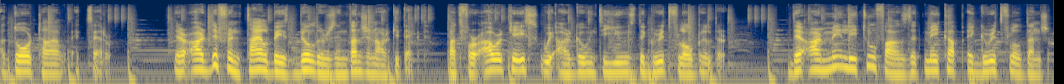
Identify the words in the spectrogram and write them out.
a door tile, etc. There are different tile-based builders in Dungeon Architect, but for our case we are going to use the Gridflow builder. There are mainly two files that make up a Gridflow dungeon.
